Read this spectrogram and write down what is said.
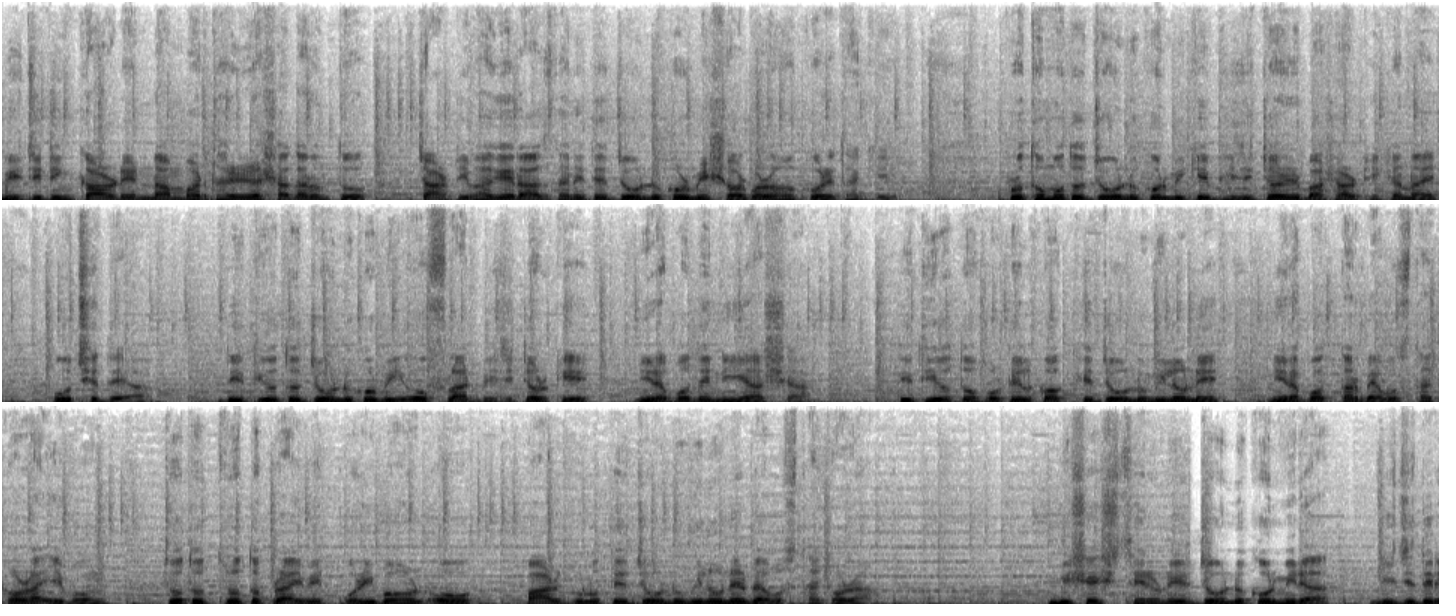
ভিজিটিং কার্ডের নাম্বারধারীরা সাধারণত চারটি ভাগে রাজধানীতে যৌনকর্মী সরবরাহ করে থাকে। প্রথমত যৌনকর্মীকে ভিজিটরের বাসার ঠিকানায় পৌঁছে দেয়া। দ্বিতীয়ত যৌনকর্মী ও ফ্ল্যাট ভিজিটরকে নিরাপদে নিয়ে আসা। তৃতীয়ত হোটেল কক্ষে যৌন মিলনে নিরাপত্তার ব্যবস্থা করা এবং চতুর্থত প্রাইভেট পরিবহন ও পার্কগুলোতে যৌন মিলনের ব্যবস্থা করা। বিশেষ শ্রেণির যৌনকর্মীরা নিজেদের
